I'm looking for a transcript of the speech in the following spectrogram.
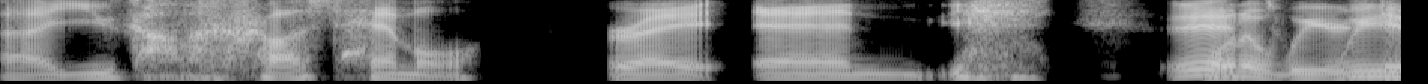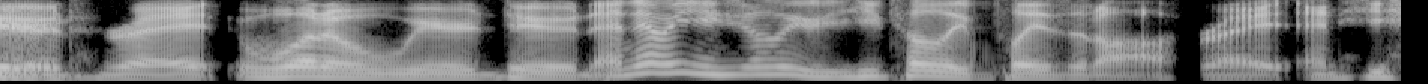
uh, you come across Himmel, right? And what a It's weird, dude, right? What a weird dude. And I mean, he totally, he totally plays it off, right? And he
